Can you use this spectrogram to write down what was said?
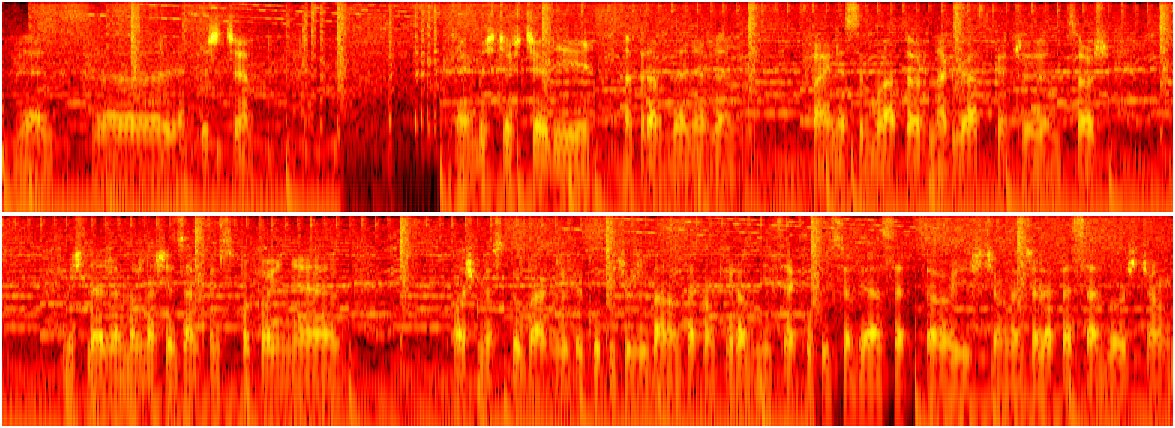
Więc e, jakbyście jakbyście chcieli naprawdę, nie wiem, fajny symulator na gwiazdkę czy coś, myślę, że można się zamknąć spokojnie 8 stówach, żeby kupić używaną taką kierownicę, kupić sobie Assetto i ściągnąć LFS-a, bo, ściąg-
